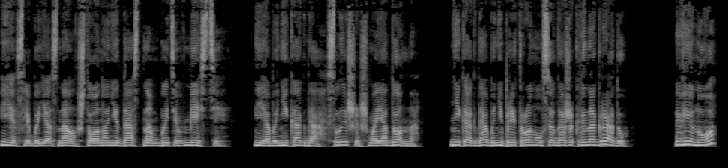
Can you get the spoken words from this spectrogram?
если бы я знал, что оно не даст нам быть вместе, я бы никогда, слышишь, моя Донна, никогда бы не притронулся даже к винограду». «Вино?»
